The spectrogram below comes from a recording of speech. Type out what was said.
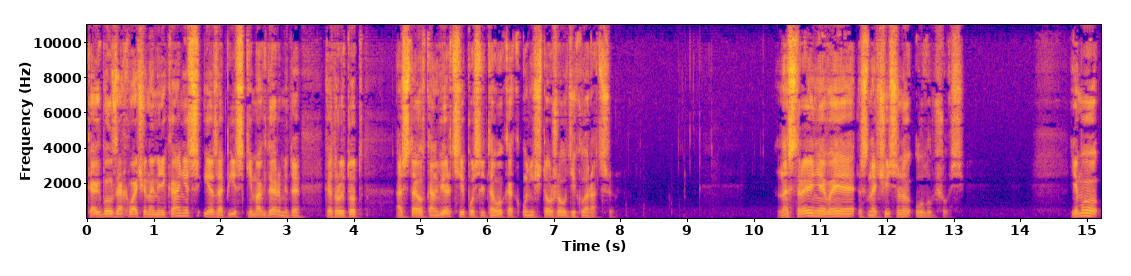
как был захвачен американец, и о записке Макдермида, которую тот оставил в конверте после того, как уничтожил декларацию. Настроение Вэя значительно улучшилось. Ему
